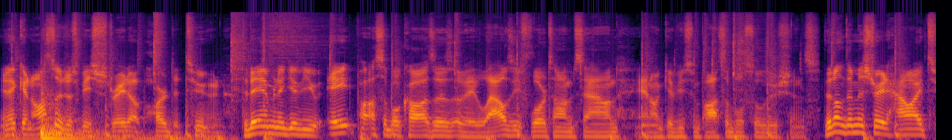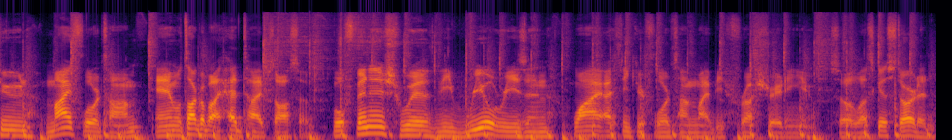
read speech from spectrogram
And it can also just be straight up hard to tune. Today I'm gonna give you eight possible causes of a lousy floor tom sound, and I'll give you some possible solutions. Then I'll demonstrate how I tune my floor tom, and we'll talk about head types also. We'll finish with the real reason why I think your floor tom might be frustrating you. So let's get started.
